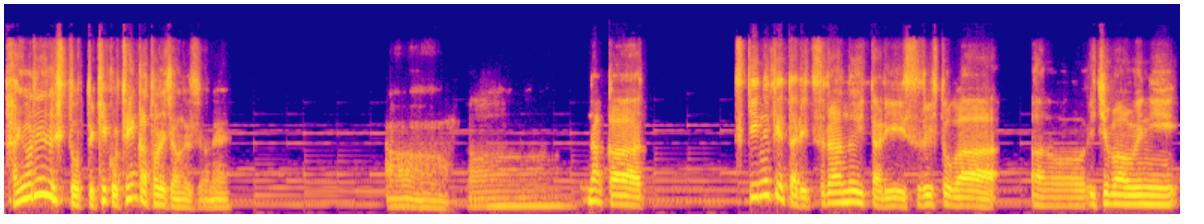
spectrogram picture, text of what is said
頼れる人って結構天下取れちゃうんですよね。ああ。あなんか、突き抜けたり貫いたりする人が、あのー一番上に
